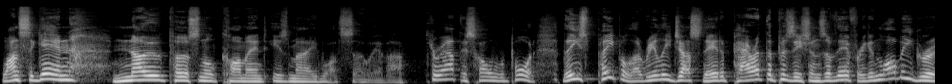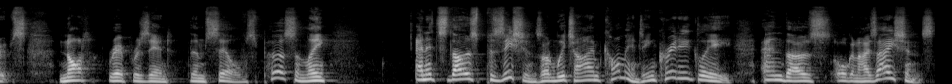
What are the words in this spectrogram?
Once again, no personal comment is made whatsoever throughout this whole report. These people are really just there to parrot the positions of their friggin' lobby groups, not represent themselves personally. And it's those positions on which I'm commenting critically, and those organisations,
